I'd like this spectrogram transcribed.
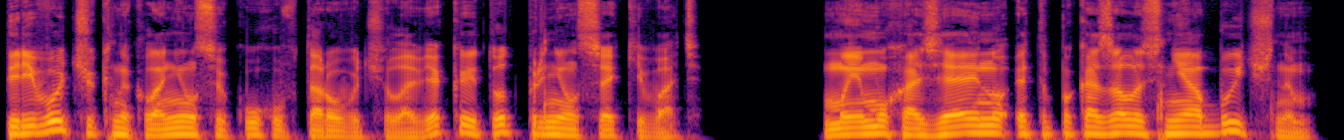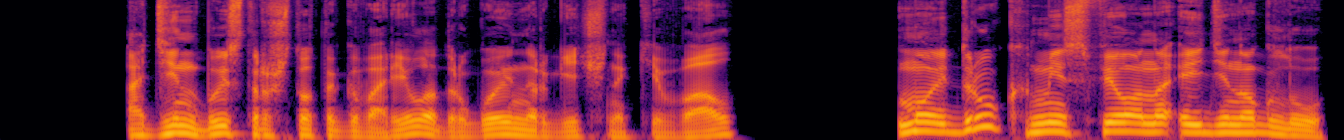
Переводчик наклонился к уху второго человека, и тот принялся кивать. Моему хозяину это показалось необычным. Один быстро что-то говорил, а другой энергично кивал. «Мой друг, мисс Фиона Эйдиноглу,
